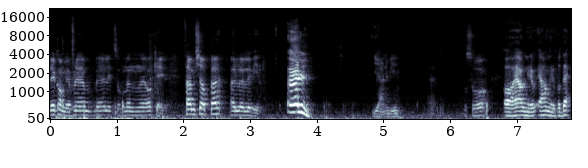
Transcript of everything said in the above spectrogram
det kan vi, for det er litt sånn, men eh, ok. Fem kjappe. Øl eller vin? Øl! Gjerne vin. Gjerne vin. Og så Å, jeg angrer, jeg angrer på det.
